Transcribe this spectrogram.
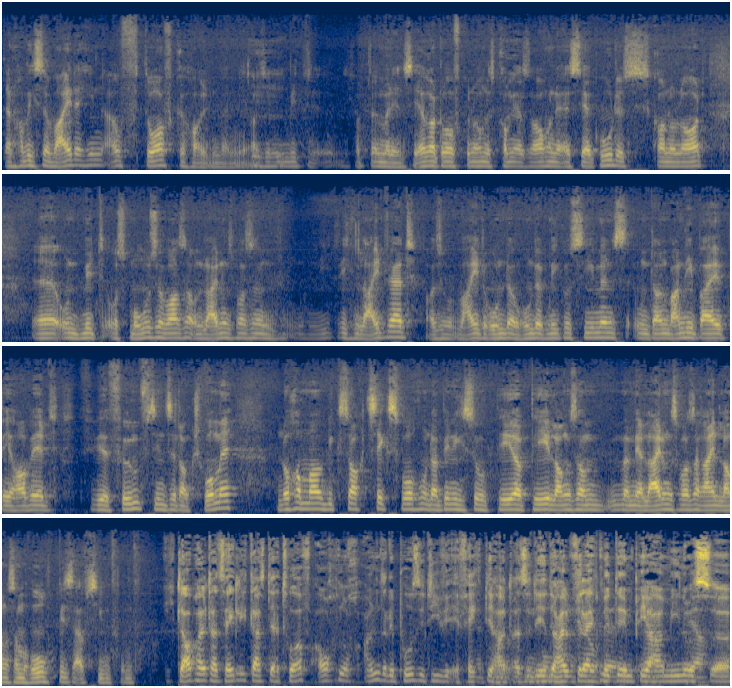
dann habe ich sie weiterhin auf Dorf gehalten bei mir. Also mhm. mit, ich habe da immer den Serra-Dorf genommen, das kann man ja sagen, der ist sehr gut, das ist Granulat. Äh, und mit Osmosewasser und Leitungswasser einen niedrigen Leitwert, also weit runter, 100 Mikrosiemens. Und dann waren die bei pH-Wert 4,5, sind sie dann geschwommen noch einmal, wie gesagt, sechs Wochen und dann bin ich so PHP langsam immer mehr Leitungswasser rein, langsam hoch bis auf 7,5. Ich glaube halt tatsächlich, dass der Torf auch noch andere positive Effekte ja, hat, also den du halt vielleicht mit dem pH minus ja,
